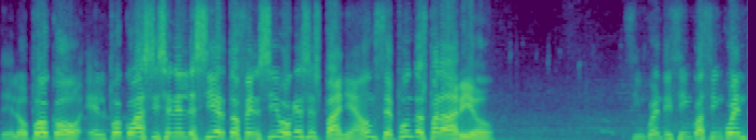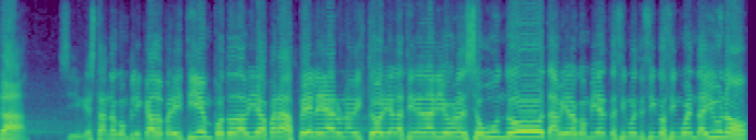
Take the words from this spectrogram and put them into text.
De lo poco, el poco asis en el desierto ofensivo que es España. 11 puntos para Darío. 55 a 50. Sigue estando complicado, pero hay tiempo todavía para pelear una victoria. La tiene Darío con el segundo. También lo convierte 55-51.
